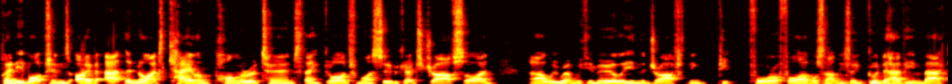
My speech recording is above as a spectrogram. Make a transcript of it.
plenty of options. Over at the Knights, Kalyn Ponga returns. Thank God for my Supercoach draft side. Uh, we went with him early in the draft, I think pick four or five or something. So good to have him back.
